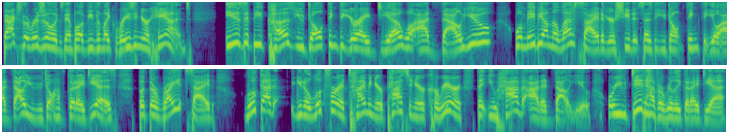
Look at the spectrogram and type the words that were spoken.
back to the original example of even like raising your hand is it because you don't think that your idea will add value? Well, maybe on the left side of your sheet, it says that you don't think that you'll add value. You don't have good ideas. But the right side, look at, you know, look for a time in your past in your career that you have added value or you did have a really good idea.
